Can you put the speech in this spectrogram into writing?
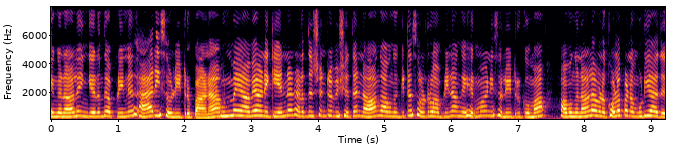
எங்களால் இங்கேருந்து அப்படின்னு ஹாரி சொல்லிட்டு இருப்பானா? உண்மையாகவே அன்னைக்கு என்ன நடந்துச்சுன்ற விஷயத்த நாங்கள் அவங்க கிட்ட சொல்கிறோம் அப்படின்னு அங்கே ஹெர்மாயினி சொல்லிட்டு இருக்குமா? அவங்கனால அவனை கொலை பண்ண முடியாது.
